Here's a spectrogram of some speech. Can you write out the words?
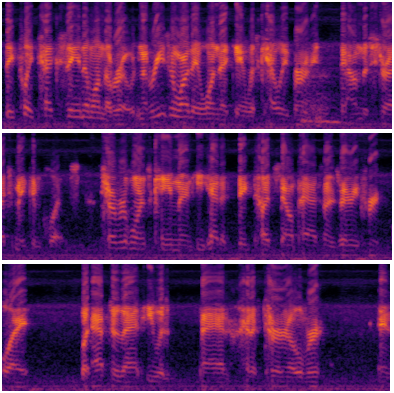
They played Texas A&M on the road, and the reason why they won that game was Kelly Bryant mm-hmm. down the stretch making plays. Trevor Lawrence came in; he had a big touchdown pass on his very first play, but after that, he was bad, had a turnover, and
